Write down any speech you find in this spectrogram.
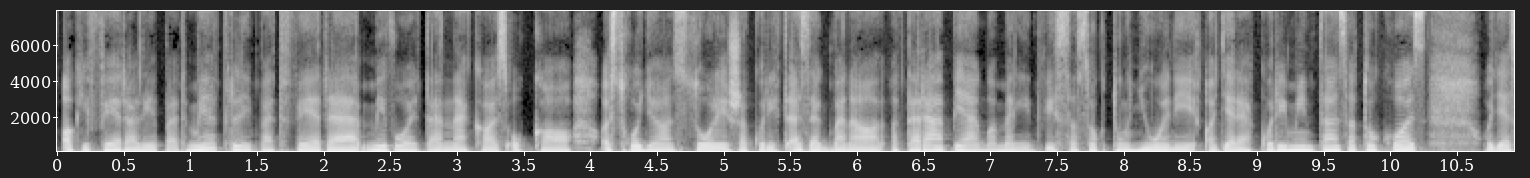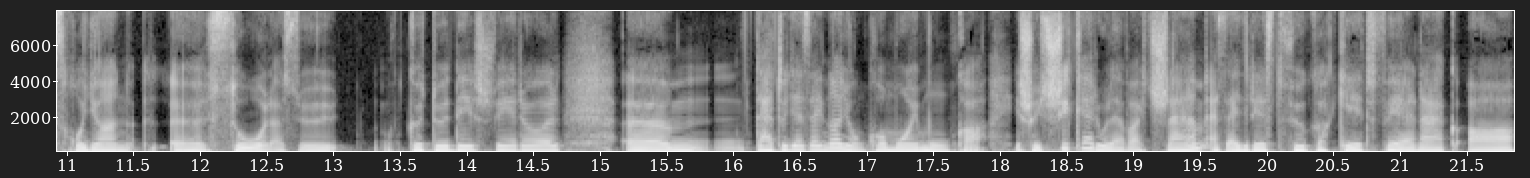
Aki félrelépett, miért lépett félre, mi volt ennek az oka, az hogyan szól, és akkor itt ezekben a, a terápiákban megint visszaszoktunk nyúlni a gyerekkori mintázatokhoz, hogy ez hogyan ö, szól az ő kötődéséről. Tehát, hogy ez egy nagyon komoly munka, és hogy sikerül-e vagy sem, ez egyrészt függ a két félnek a, a,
